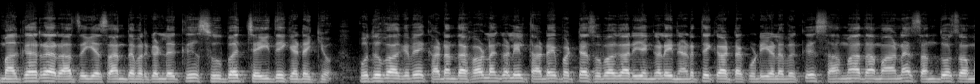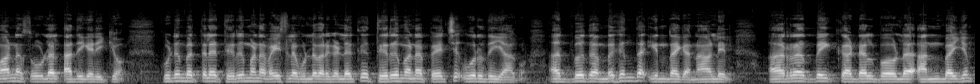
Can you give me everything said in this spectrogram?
மகர ராசியை சார்ந்தவர்களுக்கு சுப செய்தி கிடைக்கும். பொதுவாகவே கடந்த காலங்களில் தடைப்பட்ட சுபகாரியங்களை நடத்தி காட்டக்கூடிய அளவுக்கு சமாதமான சந்தோஷமான சூழல் அதிகரிக்கும். குடும்பத்தில் திருமண வயசில் உள்ளவர்களுக்கு திருமண பேச்சு உறுதியாகும். அற்புதம் மிகுந்த இன்றைய நாளில். அரபிக் கடல் போல அன்பையும்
